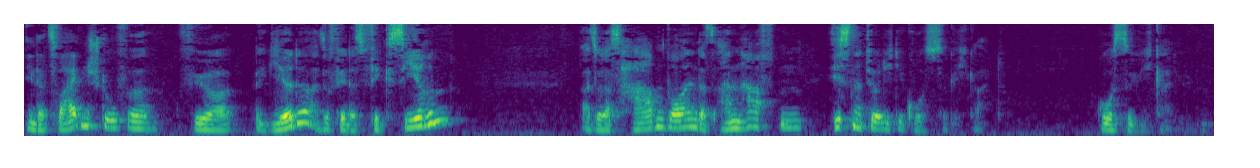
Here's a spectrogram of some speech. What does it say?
in der zweiten Stufe für Begierde, also für das Fixieren, also das Haben wollen, das Anhaften, ist natürlich die Großzügigkeit. Großzügigkeit üben.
